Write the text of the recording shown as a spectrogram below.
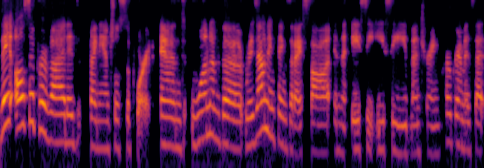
they also provided financial support. And one of the resounding things that I saw in the ACEC mentoring program is that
